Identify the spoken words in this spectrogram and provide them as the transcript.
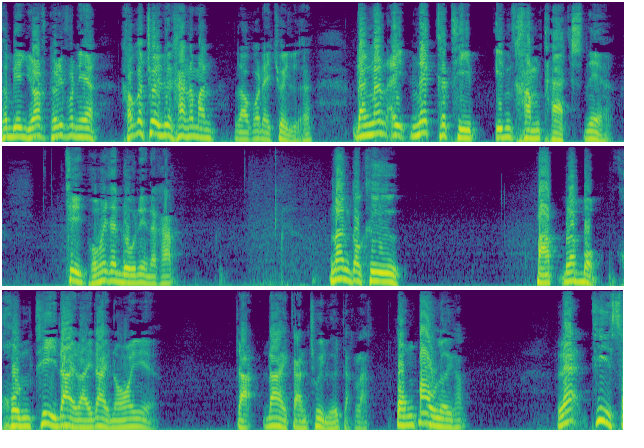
ทะเบียนอยู่รัฐแคลิฟอร์เนียเขาก็ช่วยเหลือค่าน้ำมัน เราก็ได้ช่วยเหลือ ดังนั้นไอ้ negative income tax เนี่ย ที่ผมให้ท่านดูนี่นะครับ นั่นก็คือปรับระบบคนที่ได้รายได้น้อยเนี่ย จะได้การช่วยเหลือจากรัฐ ตรงเป้าเลยครับ และที่ส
